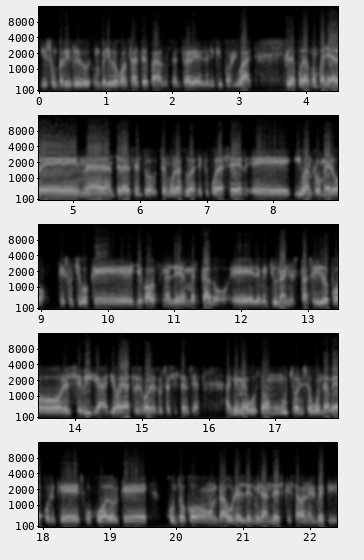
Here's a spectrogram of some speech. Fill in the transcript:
y es un peligro, un peligro constante para los centrales del equipo rival. ¿Que le puede acompañar en la delantera del centro? Tengo las dudas de que pueda ser eh, Iván Romero, que es un chico que llegó al final del mercado, eh, de 21 años, está seguido por el Sevilla, lleva ya tres goles, dos asistencias. A mí me gustó mucho en segunda B porque es un jugador que junto con Raúl el del Mirandés, que estaba en el Betis,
